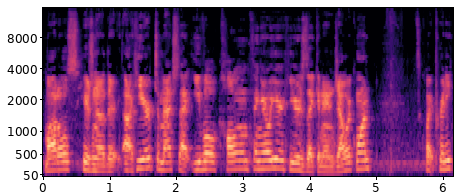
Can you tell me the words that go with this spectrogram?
models. Here's another. Uh, here, to match that evil column thing earlier, here's like an angelic one. It's quite pretty.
